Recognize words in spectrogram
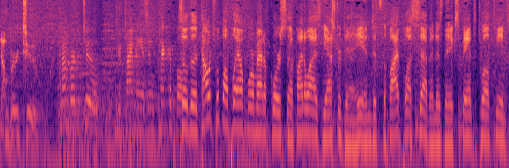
Number two. Number two, your timing is impeccable. So the college football playoff format, of course, uh, finalized yesterday, and it's the five plus seven as they expand to twelve teams.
